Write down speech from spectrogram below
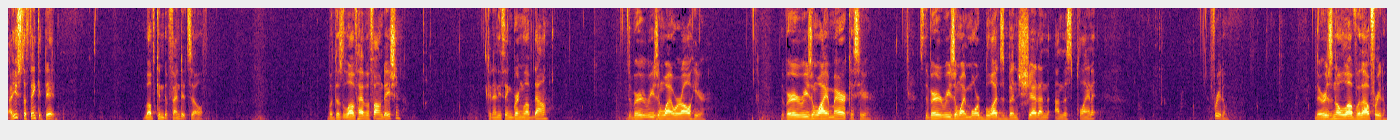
I used to think it did. Love can defend itself. But does love have a foundation? Can anything bring love down? The very reason why we're all here. The very reason why America's here. It's the very reason why more blood's been shed on, on this planet. Freedom. There is no love without freedom.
